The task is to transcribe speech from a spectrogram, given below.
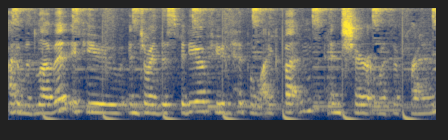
I would love it if you enjoyed this video, if you'd hit the like button and share it with a friend.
